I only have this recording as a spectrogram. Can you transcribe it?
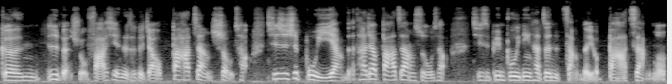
跟日本所发现的这个叫八丈寿草其实是不一样的。它叫八丈寿草，其实并不一定它真的长得有八丈哦。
